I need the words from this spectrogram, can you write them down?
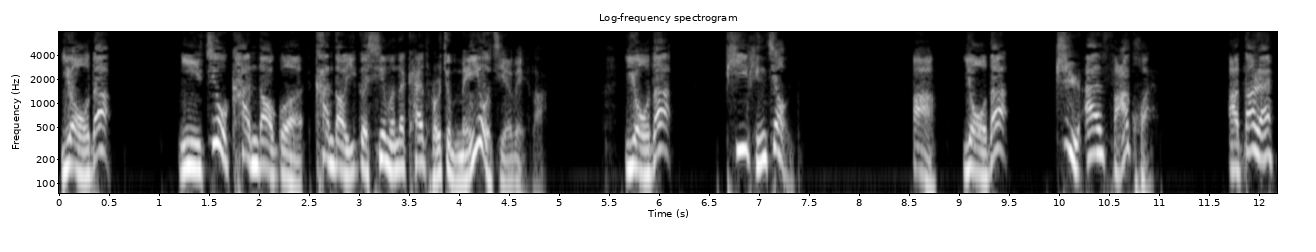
有的你就看到过，看到一个新闻的开头就没有结尾了；有的。批评教育，啊，有的治安罚款，啊，当然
